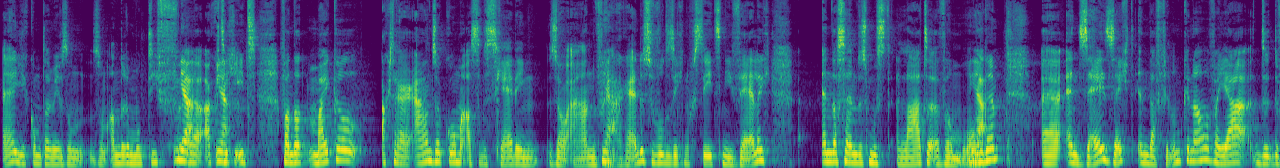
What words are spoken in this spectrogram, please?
hè, hier komt dan weer zo'n zo'n andere motief Ja, eh, iets. Van dat Michael achter haar aan zou komen als ze de scheiding zou aanvragen. Hè? Dus ze voelde zich nog steeds niet veilig. En dat ze hem dus moest laten vermoorden. Eh, en zij zegt in dat filmkanaal van ja, de, de,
